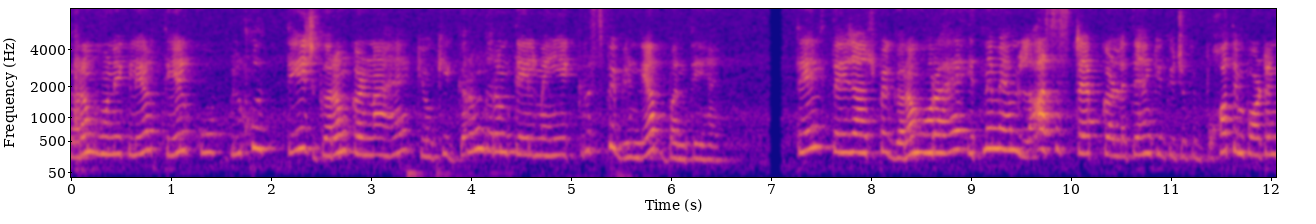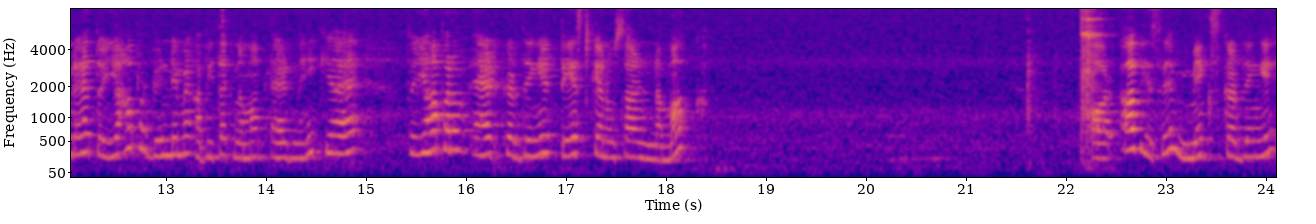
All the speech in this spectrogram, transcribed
गरम होने के लिए और तेल को बिल्कुल तेज गरम करना है, क्योंकि गरम गरम तेल में ही ये क्रिस्पी भिंडियाँ बनती हैं। तेल तेज आँच पे गरम हो रहा है। इतने में हम लास्ट स्टेप कर लेते हैं क्योंकि जो कि बहुत इंपॉर्टेंट है। तो यहाँ पर भिंडी में अभी तक नमक ऐड नहीं किया है। तो यहाँ पर हम ऐड कर देंगे टेस्ट के अनुसार नमक। और अब इसे मिक्स कर देंगे।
